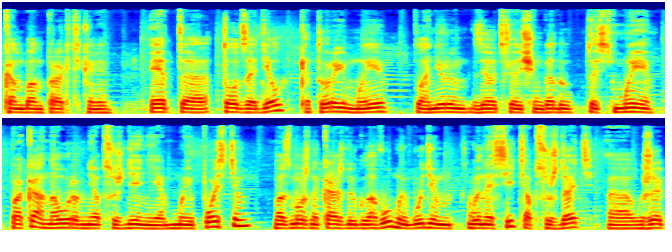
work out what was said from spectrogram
канбан-практиками. Это тот задел, который мы планируем сделать в следующем году. То есть мы пока на уровне обсуждения мы постим, Возможно, каждую главу мы будем выносить, обсуждать а, уже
